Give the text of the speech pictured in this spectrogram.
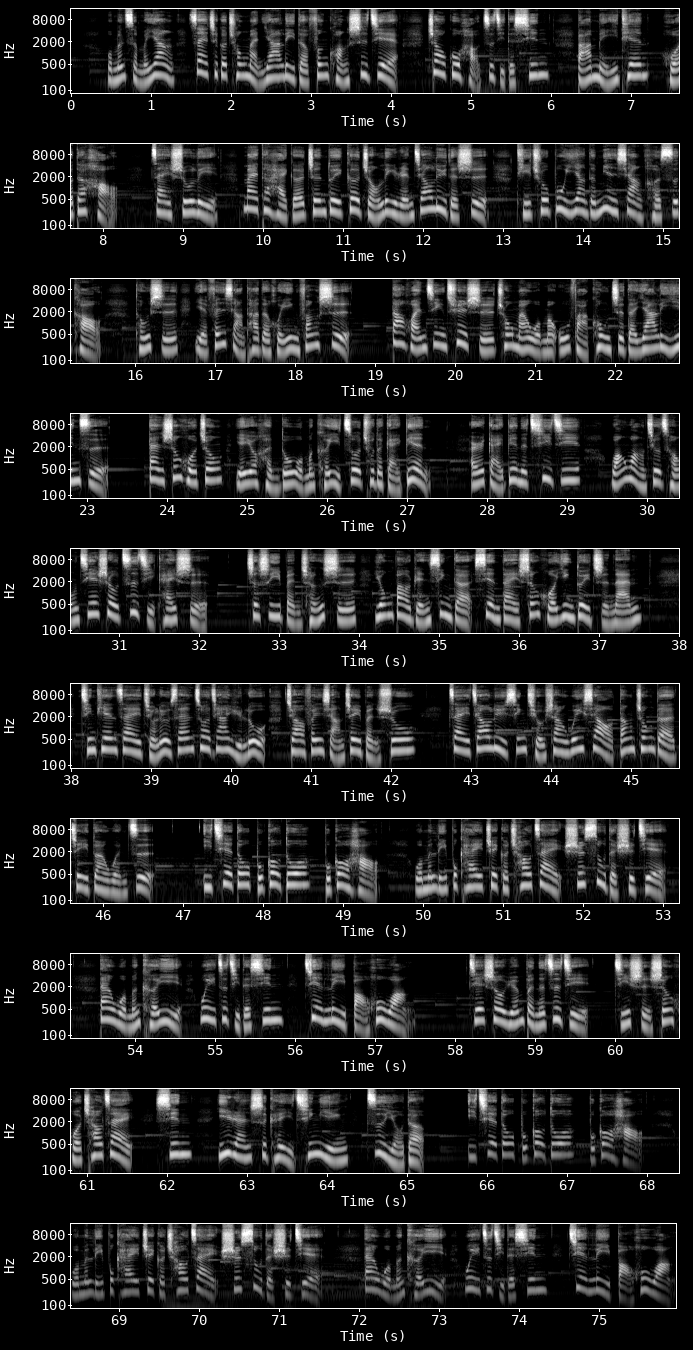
我们怎么样在这个充满压力的疯狂世界，照顾好自己的心，把每一天活得好？在书里，麦特海格针对各种令人焦虑的事，提出不一样的面向和思考，同时也分享他的回应方式。大环境确实充满我们无法控制的压力因子，但生活中也有很多我们可以做出的改变，而改变的契机往往就从接受自己开始。这是一本诚实、拥抱人性的现代生活应对指南。今天在九六三作家语录就要分享这本书《在焦虑星球上微笑》当中的这一段文字。一切都不够多，不够好。我们离不开这个超载失速的世界，但我们可以为自己的心建立保护网，接受原本的自己。即使生活超载，心依然是可以轻盈自由的。一切都不够多，不够好。我们离不开这个超载失速的世界，但我们可以为自己的心建立保护网。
